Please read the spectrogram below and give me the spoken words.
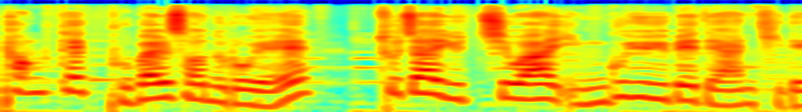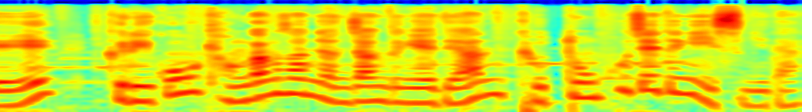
평택 부발선으로의 투자 유치와 인구 유입에 대한 기대, 그리고 경강선 연장 등에 대한 교통 호재 등이 있습니다.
